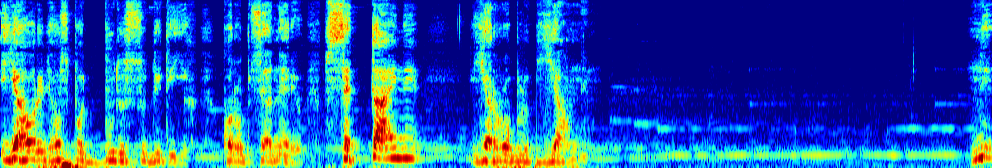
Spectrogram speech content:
І я, говорить, Господь, буду судити їх, корупціонерів. Все тайне я роблю явним. Не,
